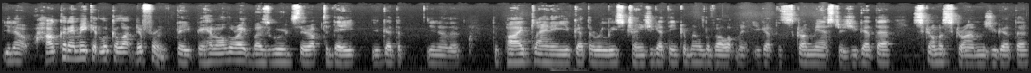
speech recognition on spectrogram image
you know, how could I make it look a lot different? They they have all the right buzzwords. They're up to date. You've got the you know the the PI planning. You've got the release trains. You've got the incremental development. You've got the Scrum masters. You've got the Scrum of Scrums. You got the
